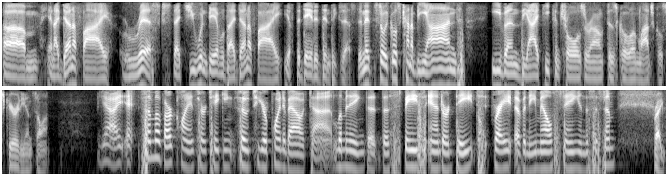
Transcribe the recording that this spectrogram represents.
um, and identify risks that you wouldn't be able to identify if the data didn't exist. And it, so it goes kind of beyond even the IT controls around physical and logical security and so on. Yeah, I, some of our clients are taking. So to your point about uh, limiting the the space and or date, right, of an email staying in the system. Right.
